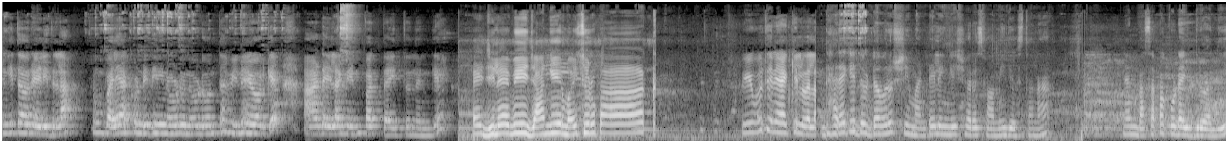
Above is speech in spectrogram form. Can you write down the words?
ಸಂಗೀತ ಅವ್ರು ಹೇಳಿದ್ರಲ್ಲ ಹ್ಞೂ ಬಳೆ ಹಾಕೊಂಡಿದ್ದೀನಿ ನೋಡು ನೋಡು ಅಂತ ವಿನಯ್ ಅವ್ರಿಗೆ ಆ ಡೈಲಾಗ್ ನೆನಪಾಗ್ತಾ ಇತ್ತು ನನಗೆ. ಜಿಲೇಬಿ ಜಾಂಗೀರ್ ಮೈಸೂರು ಪಾಕ್. ವಿಭೂತಿನೇ ಹಾಕಿಲ್ವಲ್ಲ? ಧರೆಗೆ ದೊಡ್ಡವರು ಶ್ರೀ ಮಂಟೇಲಿಂಗೇಶ್ವರ ಸ್ವಾಮಿ ದೇವಸ್ಥಾನ. ನನ್ನ ಬಸಪ್ಪ ಕೂಡ ಇದ್ದರು ಅಲ್ಲಿ.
